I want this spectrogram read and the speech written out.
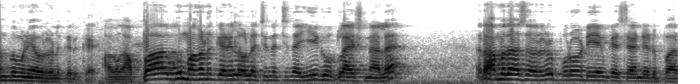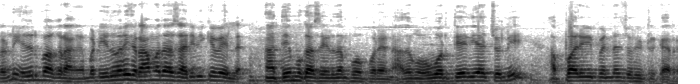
அன்புமணி அவர்களுக்கு இருக்கு. அவங்க அப்பாவுக்கும் மகனுக்கு இடையில உள்ள சின்ன சின்ன ஈகோ கிளாஷ்னால ராமதாஸ் அவர்கள் புரோ டிஎம்கே ஸ்டாண்ட் எடுப்பாருன்னு எதிர்பார்க்குறாங்க. பட் இதுவரைக்கும் ராமதாஸ் அறிவிக்கவே இல்லை. நான் திமுக சைடு தான் போக போகிறேன் அது ஒவ்வொரு தேதியாக சொல்லி அப்பா அறிவிப்பேன் தான் சொல்லிட்டு இருக்காரு.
